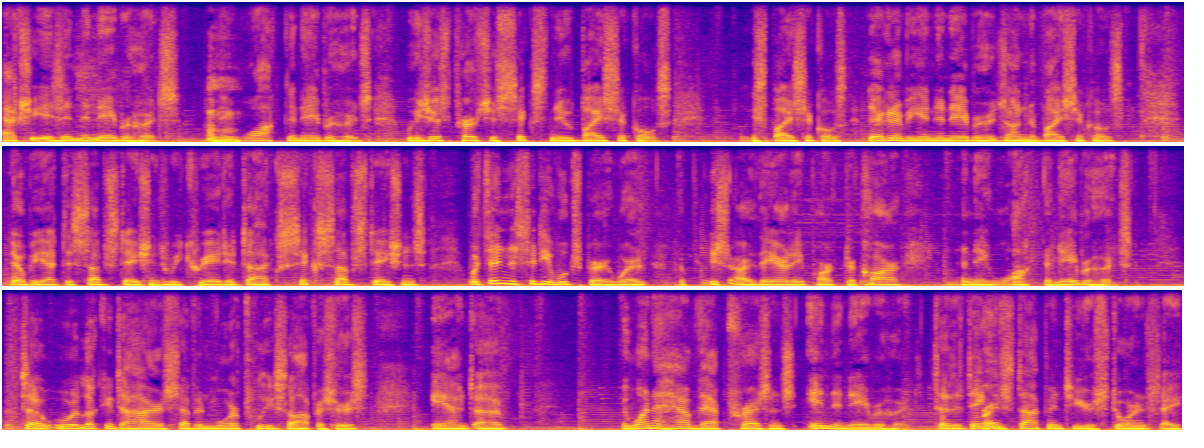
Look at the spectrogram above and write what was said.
actually is in the neighborhoods. Mm-hmm. They walk the neighborhoods. We just purchased six new bicycles police bicycles. They're going to be in the neighborhoods on the bicycles. They'll be at the substations. We created, Doc, six substations within the city of Wilkes-Barre where the police are there, they park their car, and then they walk the neighborhoods. So we're looking to hire seven more police officers, and uh, we want to have that presence in the neighborhood so that they right. can stop into your store and say,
